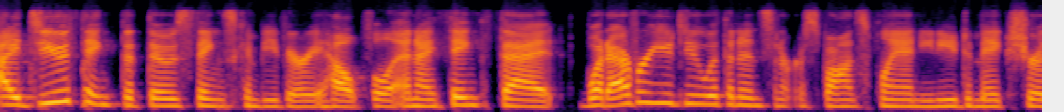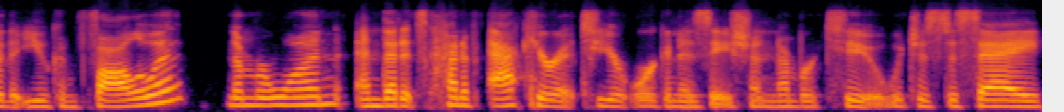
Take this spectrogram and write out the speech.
I do think that those things can be very helpful. And I think that whatever you do with an incident response plan, you need to make sure that you can follow it, number one, and that it's kind of accurate to your organization, number two, which is to say,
